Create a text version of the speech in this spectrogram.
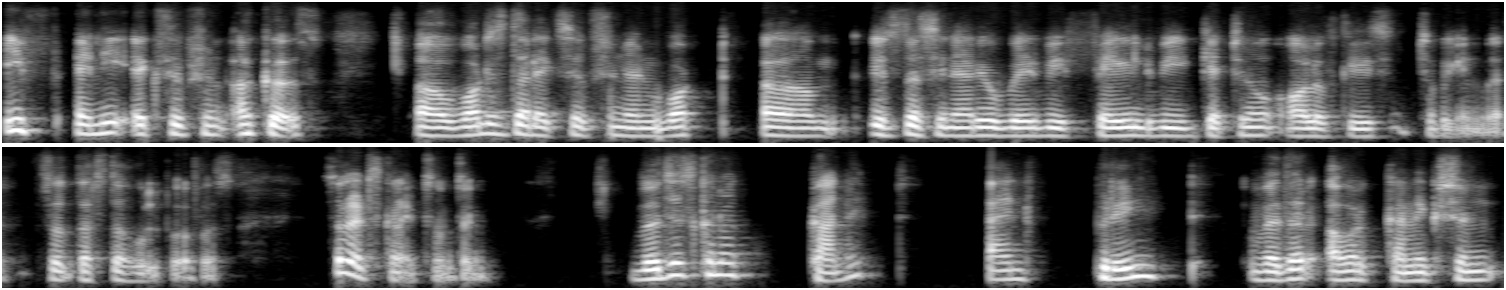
if any exception occurs, uh, what is that exception and what um, is the scenario where we failed, we get to know all of these to begin with. So that's the whole purpose. So let's connect something. We're just gonna connect and print whether our connection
